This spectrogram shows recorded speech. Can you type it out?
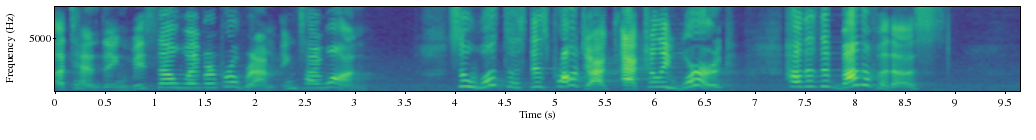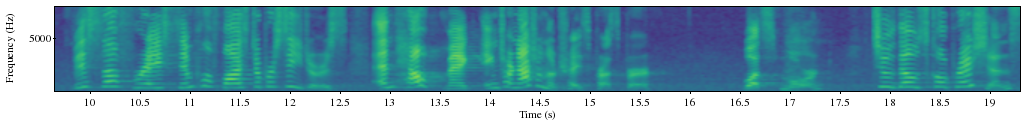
attending visa waiver program in Taiwan. So what does this project actually work? How does it benefit us? Visa-free simplifies the procedures and help make international trade prosper. What's more, to those corporations,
